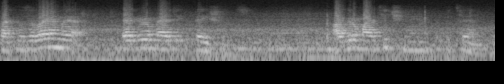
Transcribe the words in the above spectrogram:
так называемые agrammatic patients, аграмматичные пациенты.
